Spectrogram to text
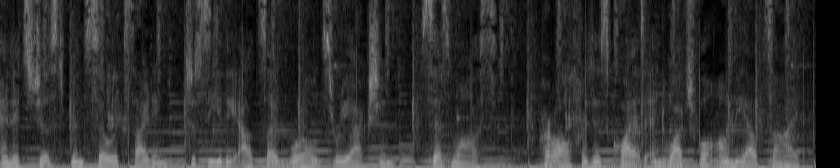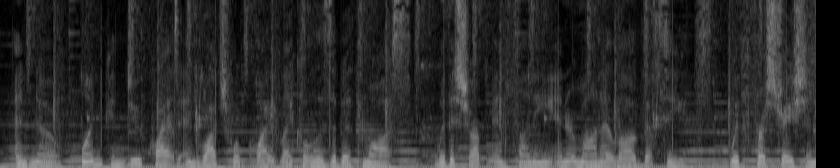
and it's just been so exciting to see the outside world's reaction, says Moss. Her Offred is quiet and watchful on the outside, and no one can do quiet and watchful quite like Elisabeth Moss, with a sharp and funny inner monologue that seethes with frustration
